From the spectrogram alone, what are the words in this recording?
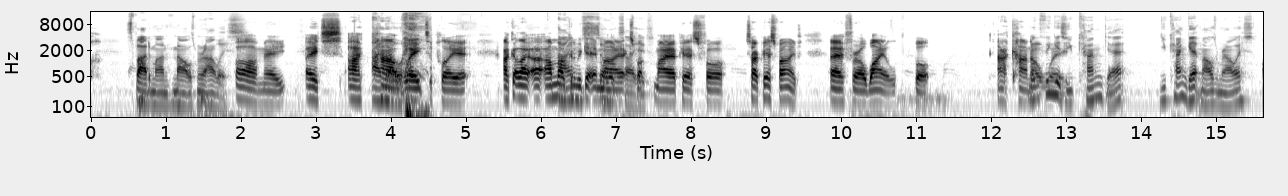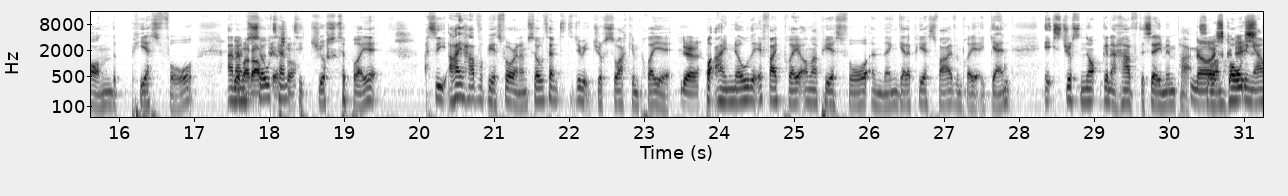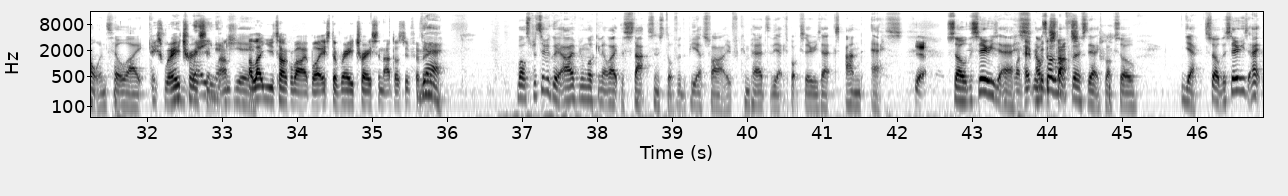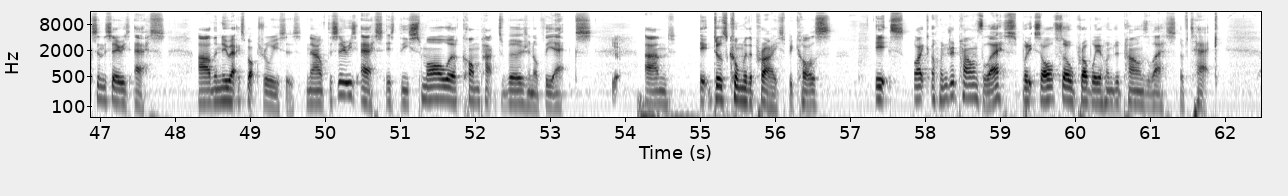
Spider-Man Miles Morales. Oh, mate. It's I I can't know. wait to play it. I got, like I, I'm not going to be getting so my. Xbox, my uh, PS4, sorry PS5, uh, for a while, but I cannot Well, the thing wait. is, you can get you can get Miles Morales on the PS4, and Yeah, I'm but I don't so PS4. tempted just to play it. I see, I have a PS4, and I'm so tempted to do it just so I can play it. Yeah. But I know that if I play it on my PS4 and then get a PS5 and play it again, it's just not gonna have the same impact. No, so I'm holding out until like It's ray tracing, man. year. I'll let you talk about it, but it's the ray tracing that does it for me. Yeah. Well, specifically, I've been looking at like the stats and stuff of the PS5 compared to the Xbox Series X and S. Yeah. So the Series S, Well, hit me I'll talk about first the Xbox. So, yeah, so the Series X and the Series S are the new Xbox releases. Now, the Series S is the smaller, compact version of the X, Yep. and it does come with a price because it's like a hundred pounds less, but it's also probably a hundred pounds less of tech.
